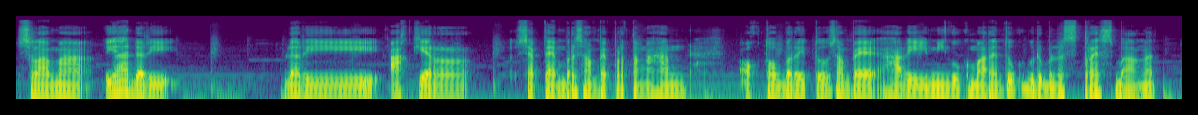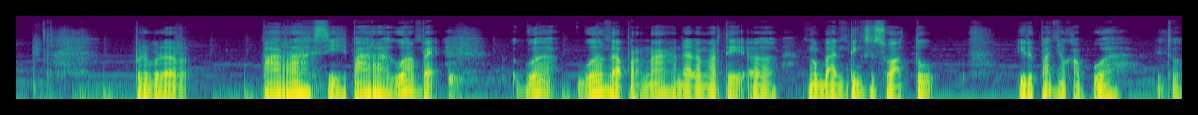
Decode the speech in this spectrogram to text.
selama ya dari dari akhir September sampai pertengahan Oktober itu sampai hari Minggu kemarin tuh gue bener-bener stres banget. Bener-bener parah sih parah. Gue sampai gue gue nggak pernah dalam arti uh, ngebanting sesuatu di depan nyokap gue gitu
